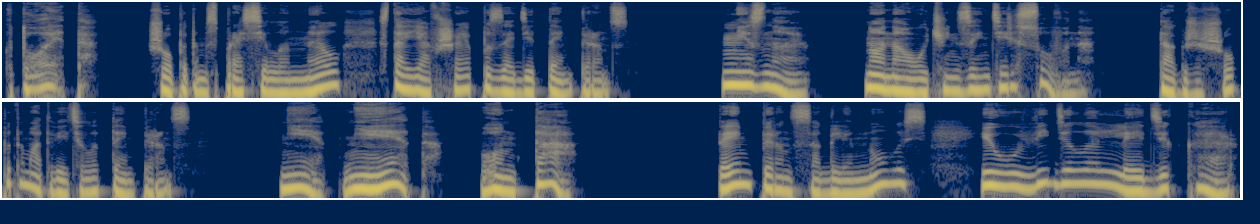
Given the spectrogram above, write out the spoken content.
«Кто это?» — шепотом спросила Нелл, стоявшая позади Темперанс. «Не знаю, но она очень заинтересована», — также шепотом ответила Темперанс. «Нет, не это, он та, Темперанс оглянулась и увидела леди Кэр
